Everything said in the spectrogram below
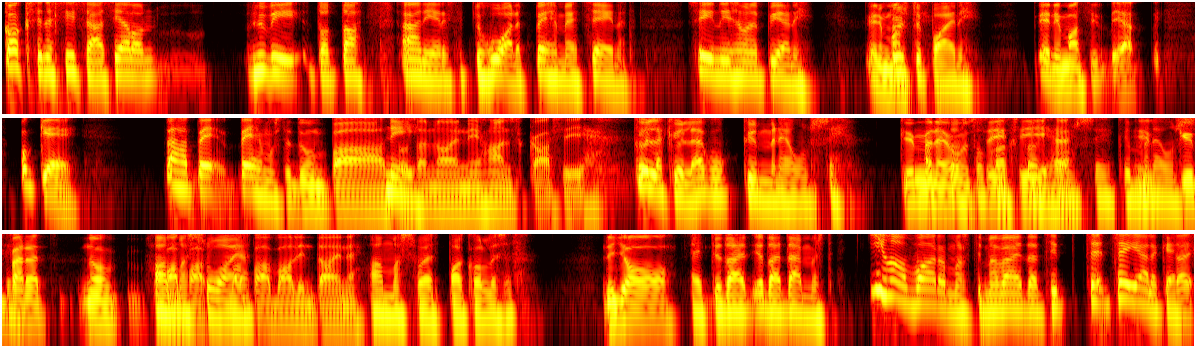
kaksi sinne sisään, siellä on hyvin tota, äänieristetty huone, pehmeät seinät. Siinä niin semmoinen pieni Pieni matsi. pystypaini. Pieni matsi. Okei. Vähän pe- pehmustetumpaa Niin. tota noin, niin hanskaa siihen. Kyllä, kyllä, joku 10 unssi. 10 12, unssia 12 siihen. unssia, 10 unssia. Kypärät, no Hammassuojat. vapaa valintainen. Hammassuojat pakolliset. No joo. Että jotain, jotain tämmöistä. Ihan varmasti mä väitän, että sit, se, sen jälkeen. Tai-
